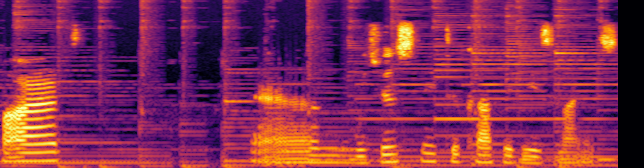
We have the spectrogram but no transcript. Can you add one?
part and we just need to copy these lines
